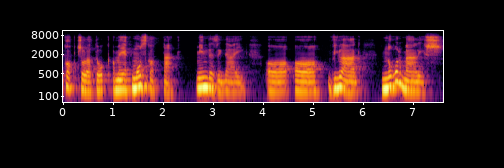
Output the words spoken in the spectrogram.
kapcsolatok, amelyek mozgatták mindez idáig a, a világ normális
